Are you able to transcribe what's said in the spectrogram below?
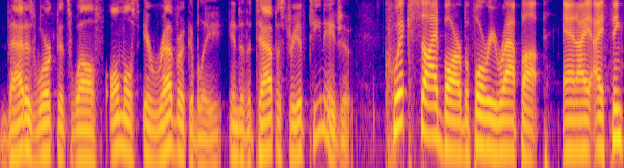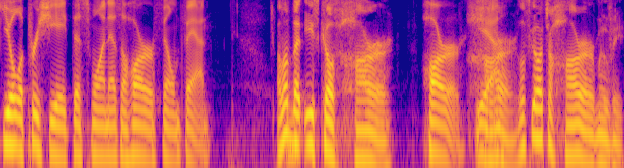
that has worked its wealth almost irrevocably into the tapestry of teenager. Quick sidebar before we wrap up, and I, I think you'll appreciate this one as a horror film fan. I love that East Coast horror. Horror, yeah. Horror. Let's go watch a horror movie.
